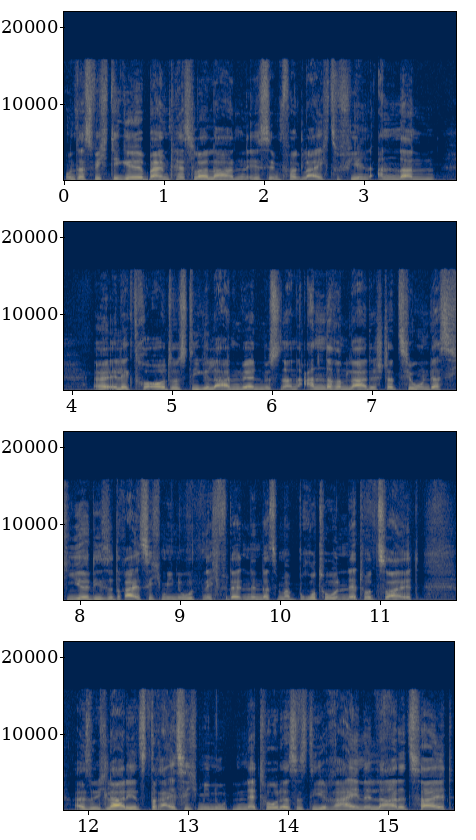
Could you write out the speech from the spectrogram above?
Und das Wichtige beim Tesla-Laden ist im Vergleich zu vielen anderen Elektroautos, die geladen werden müssen an anderen Ladestationen, dass hier diese 30 Minuten, ich nenne das immer Brutto- und Nettozeit, also ich lade jetzt 30 Minuten netto, das ist die reine Ladezeit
